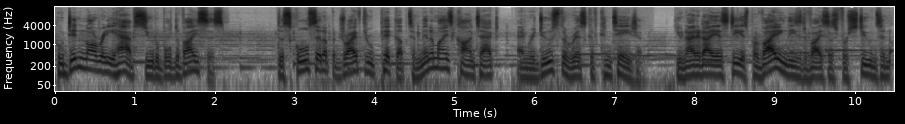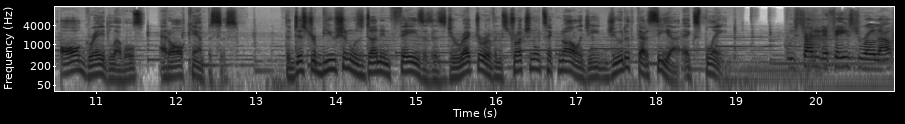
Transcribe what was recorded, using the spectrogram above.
who didn't already have suitable devices. The school set up a drive through pickup to minimize contact and reduce the risk of contagion. United ISD is providing these devices for students in all grade levels at all campuses. The distribution was done in phases as Director of Instructional Technology Judith Garcia explained. We've started a phased rollout.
